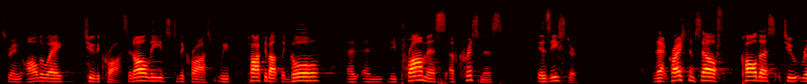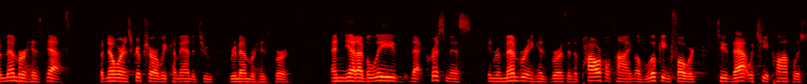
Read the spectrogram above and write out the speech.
string all the way to the cross. It all leads to the cross. We've talked about the goal and, and the promise of Christmas is Easter. That Christ himself called us to remember his death, but nowhere in Scripture are we commanded to remember his birth. And yet, I believe that Christmas, in remembering his birth, is a powerful time of looking forward to that which he accomplished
